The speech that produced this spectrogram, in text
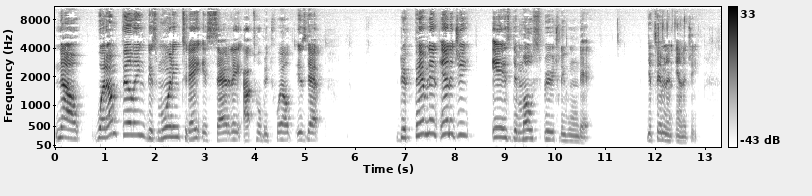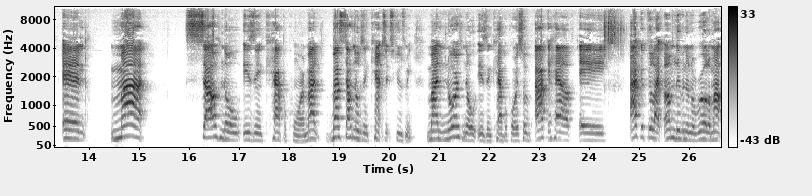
Now, what I'm feeling this morning, today is Saturday, October 12th, is that the feminine energy is the most spiritually wounded. The feminine energy. And my south node is in Capricorn. My my south node is in Cancer, excuse me. My north node is in Capricorn. So I can have a I can feel like I'm living in a world of my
